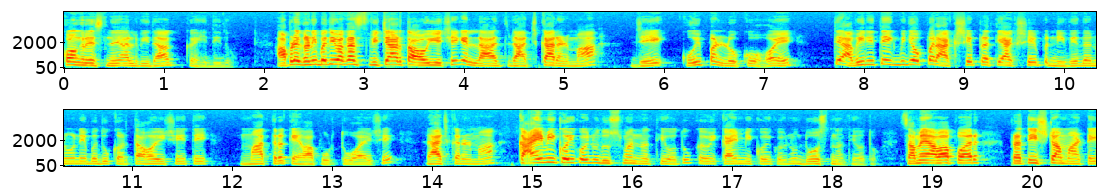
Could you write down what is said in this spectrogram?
કોંગ્રેસને અલવિદા કહી દીધું. આપણે ઘણી બધી વખત વિચારતા હોઈએ છીએ કે રાજકારણમાં જે કોઈ પણ લોકો હોય, તે આવી રીતે એકબીજા ઉપર આક્ષેપ, પ્રત્યાક્ષેપ નિવેદનોને બધું કરતા હોય છે, તે માત્ર કહેવા પૂરતું હોય છે. રાજકારણમાં કાયમી કોઈ કોઈનું દુશ્મન નથી હોતું કાયમી કોઈ કોઈનું દોસ્ત નથી હોતો. સમય આવા પર પ્રતિષ્ઠા માટે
